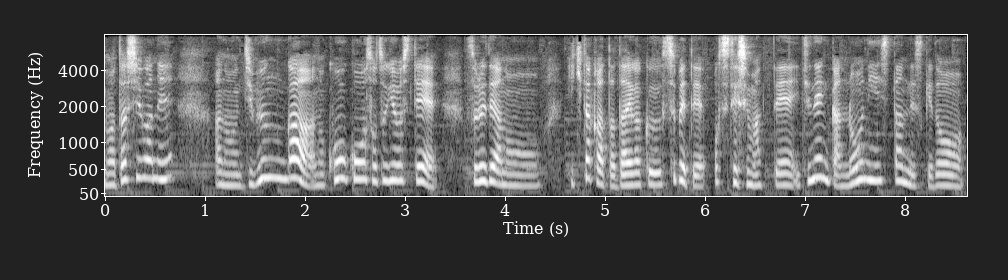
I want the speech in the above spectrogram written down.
私はねあの自分があの高校を卒業してそれであの行きたかった大学全て落ちてしまって1年間浪人したんですけど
